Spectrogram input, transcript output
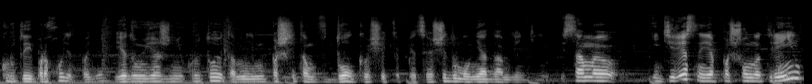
крутые проходят, пойдем. Я думаю, я же не крутой, там мы пошли там в долг вообще капец. Я вообще думал, не отдам деньги. И самое интересное, я пошел на тренинг,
